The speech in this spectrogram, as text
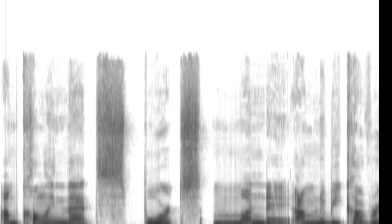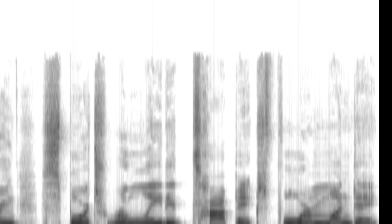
I'm calling that Sports Monday. I'm gonna be covering sports related topics for Monday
